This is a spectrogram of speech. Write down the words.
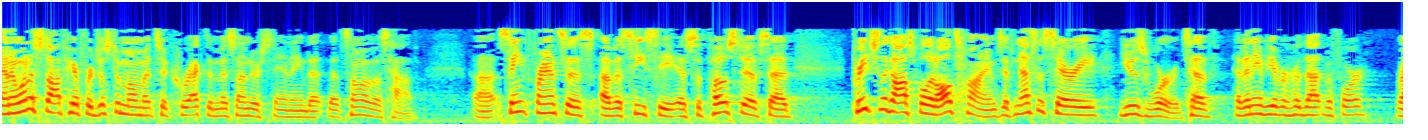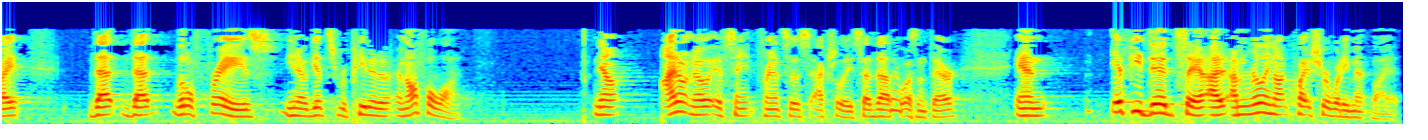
And I want to stop here for just a moment to correct a misunderstanding that, that some of us have. Uh, St. Francis of Assisi is supposed to have said, Preach the gospel at all times. If necessary, use words. Have, have any of you ever heard that before? Right? That, that little phrase, you know, gets repeated an awful lot. Now, I don't know if St. Francis actually said that. I wasn't there. And if he did say it, I, I'm really not quite sure what he meant by it.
